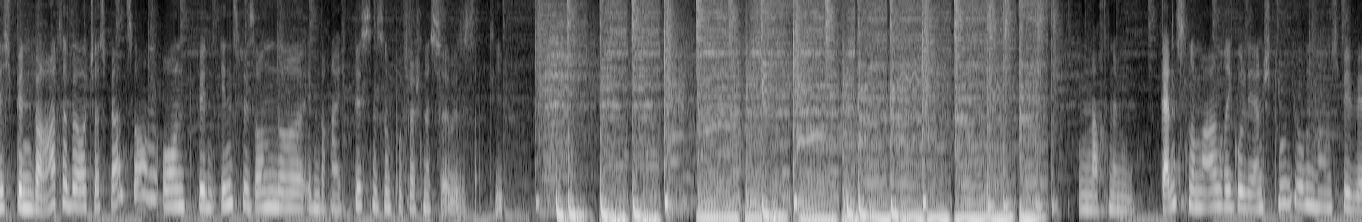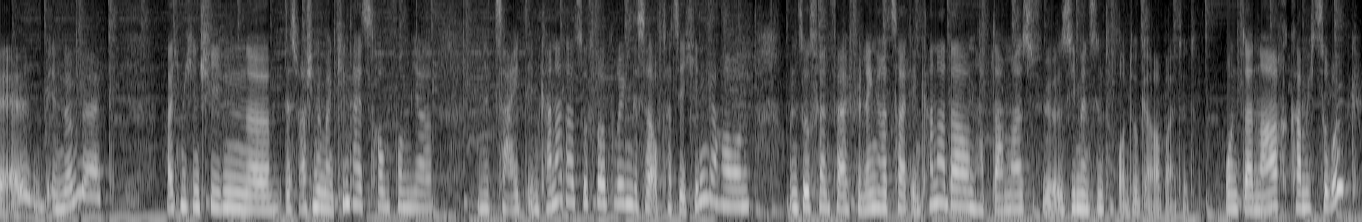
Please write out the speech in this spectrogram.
Ich bin Berater bei Rogers Berndson und bin insbesondere im Bereich Business und Professional Services aktiv. Nach einem ganz normalen regulären Studium namens BWL in Nürnberg habe ich mich entschieden, äh, das war schon immer ein Kindheitstraum von mir, eine Zeit in Kanada zu verbringen. Das hat auch tatsächlich hingehauen. Und insofern war ich für längere Zeit in Kanada und habe damals für Siemens in Toronto gearbeitet. Und danach kam ich zurück,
